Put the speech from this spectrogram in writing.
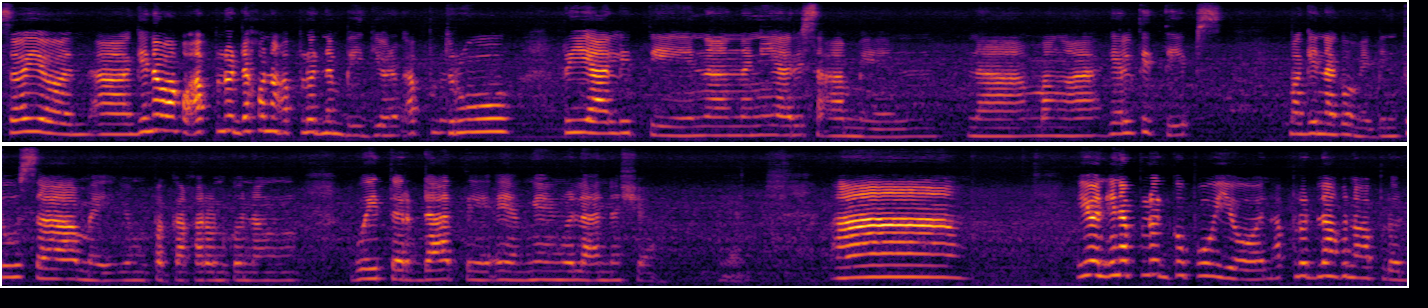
So, yun, ah, ginawa ko, upload ako ng upload ng video. Nag-upload through reality na nangyayari sa amin na mga healthy tips. Mga ginagawa, may bintusa, may yung pagkakaroon ko ng waiter dati. Ayan, ngayon wala na siya. Ayan. Ah, yun, in-upload ko po yun. Upload lang ako ng upload.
